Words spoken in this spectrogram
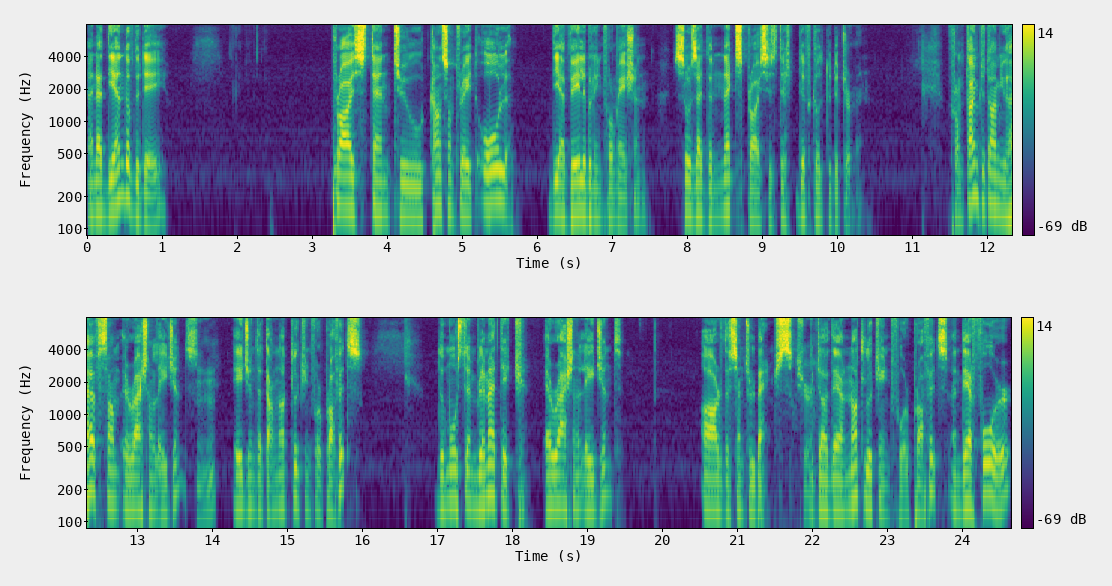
And at the end of the day, price tend to concentrate all the available information so that the next price is di- difficult to determine. From time to time, you have some irrational agents, mm-hmm. agents that are not looking for profits. The most emblematic irrational agent are the central banks sure. because they are not looking for profits and therefore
